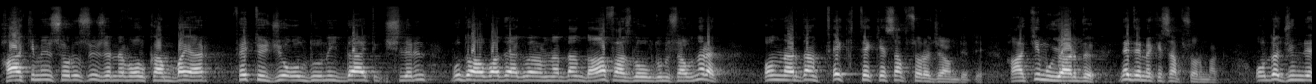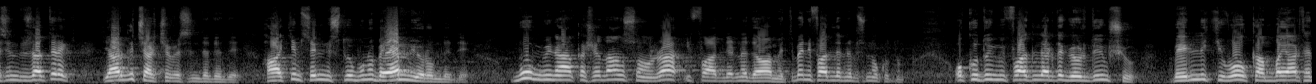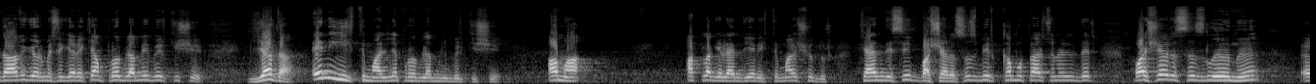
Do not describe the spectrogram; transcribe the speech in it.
Hakimin sorusu üzerine Volkan Bayar FETÖ'cü olduğunu iddia ettiği kişilerin bu davada yargılananlardan daha fazla olduğunu savunarak onlardan tek tek hesap soracağım dedi. Hakim uyardı. Ne demek hesap sormak? O da cümlesini düzelterek yargı çerçevesinde dedi. Hakim senin üslubunu beğenmiyorum dedi. Bu münakaşadan sonra ifadelerine devam etti. Ben ifadelerin hepsini okudum. Okuduğum ifadelerde gördüğüm şu. belli ki Volkan Bayar tedavi görmesi gereken problemli bir kişi. Ya da en iyi ihtimalle problemli bir kişi. Ama akla gelen diğer ihtimal şudur. Kendisi başarısız bir kamu personelidir. Başarısızlığını e,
